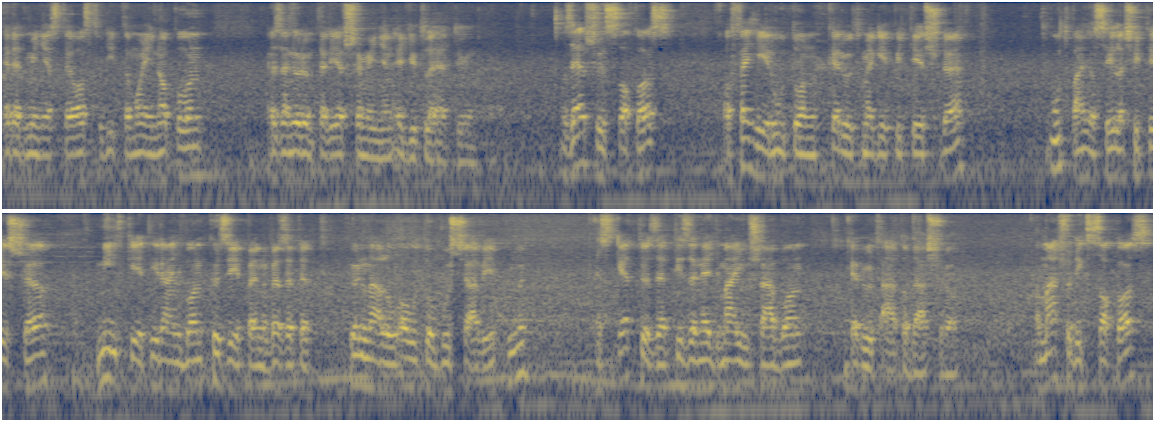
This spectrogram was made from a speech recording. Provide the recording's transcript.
eredményezte azt, hogy itt a mai napon ezen örömteli eseményen együtt lehetünk. Az első szakasz a Fehér úton került megépítésre, útpálya szélesítéssel, mindkét irányban középen vezetett önálló autóbussá épül. Ez 2011 májusában került átadásra. A második szakasz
